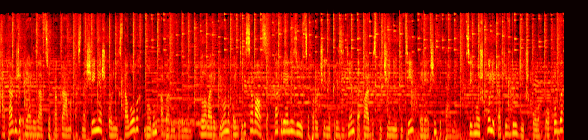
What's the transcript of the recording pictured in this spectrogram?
а также реализацию программы оснащения школьных столовых новым оборудованием. Глава региона поинтересовался, как реализуется поручение президента по обеспечению детей горячим питанием. В седьмой школе, как и в других школах округа,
